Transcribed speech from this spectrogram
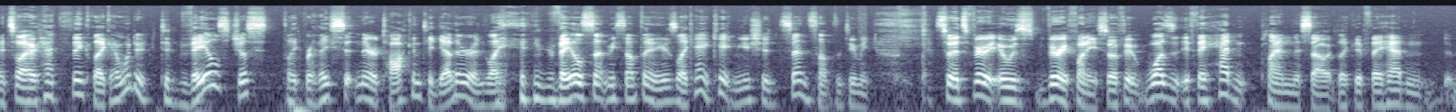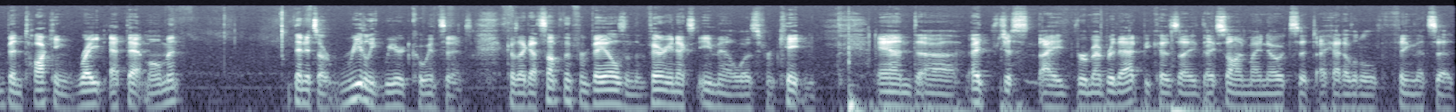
and so I had to think like, I wonder, did Vales just like were they sitting there talking together and like Vales sent me something and he was like, "Hey, Caton, you should send something to me." So it's very, it was very funny. So if it was, if they hadn't planned this out, like if they hadn't been talking right at that moment, then it's a really weird coincidence because I got something from Vales and the very next email was from Caton. And uh, I just I remember that because I, I saw in my notes that I had a little thing that said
